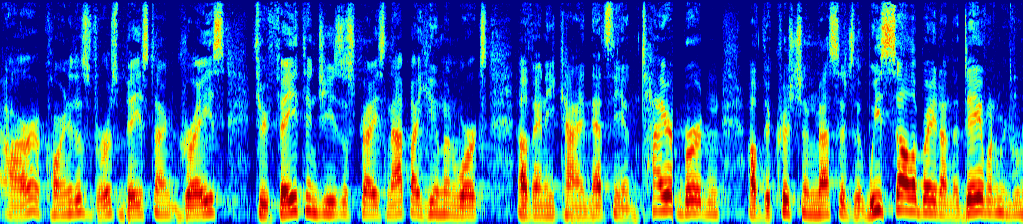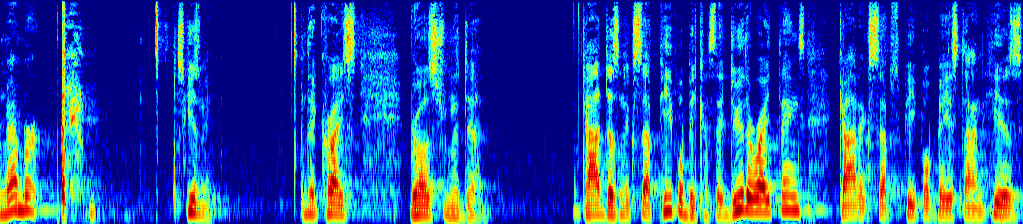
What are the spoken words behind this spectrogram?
are, according to this verse, based on grace through faith in Jesus Christ, not by human works of any kind. That's the entire burden of the Christian message that we celebrate on the day when we remember, excuse me, that Christ rose from the dead. God doesn't accept people because they do the right things. God accepts people based on His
